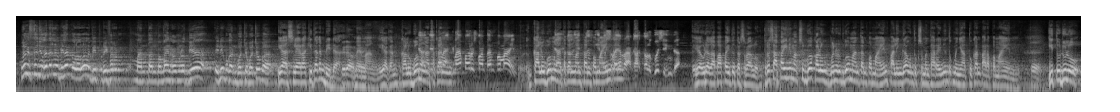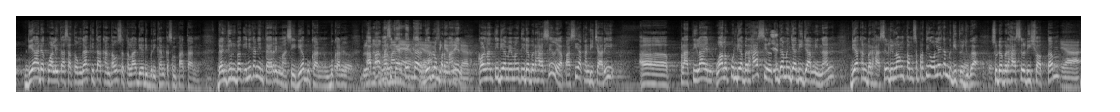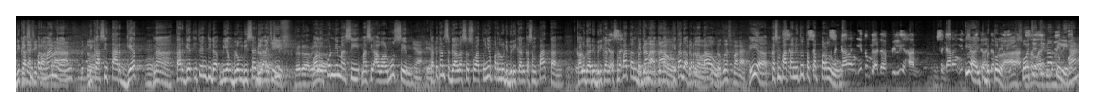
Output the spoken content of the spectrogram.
Lu, lu setuju kan tadi lu bilang kalau lo lebih prefer mantan pemain kalau menurut dia ini bukan buat coba-coba. Ya selera kita kan beda, Beda, memang, iya kan. Kalau gue Ya, mengatakan, kena- kenapa harus mantan pemain? kalau gue Ya, mengatakan itu- mantan itu- pemain itu kan, selera. Ka- Kalau gue sih enggak. Ya udah gak apa-apa itu terserah lo. Terus apa ini maksud gue? Kalau menurut gue mantan pemain paling nggak untuk sementara ini untuk menyatukan para pemain. Oke. Itu dulu. Dia ada kualitas atau enggak kita akan tahu setelah dia diberikan kesempatan. Dan Junbak ini kan interim masih, dia bukan bukan Belum apa masih permanen. caretaker, Ya, dia belum permanen. Kalau nanti dia memang tidak berhasil ya pasti akan dicari eh, pelatih lain. Walaupun dia berhasil Iya. tidak menjadi jaminan dia akan berhasil di long term seperti Ole kan begitu juga. Sudah berhasil di short term, Ya, dikasih, dikasih permanen, kontrak, betul. dikasih target. Nah, target itu yang tidak yang belum bisa Belum dia achieve. achieve. Beda, beda. Walaupun ini masih masih awal musim, Ya, ya. tapi kan segala sesuatunya perlu diberikan kesempatan. Kalau nggak diberikan Ya, kesempatan, Kita bagaimana nggak kita tahu. kita nggak pernah Betul, tahu. betul, gue sepakat. Iya, kesempatan itu tetap Se- perlu. Sekarang itu nggak ada pilihan. Sekarang itu Iya, itu betul lah. Pochettino pilihan.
